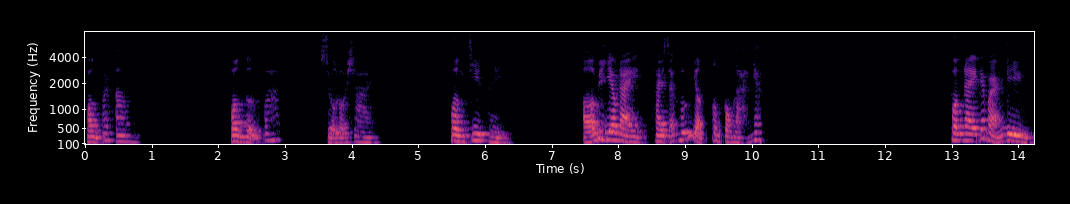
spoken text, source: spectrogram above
phần phát âm, phần ngữ pháp, sửa đổi sai, phần chia thì. Ở video này thầy sẽ hướng dẫn phần còn lại nhé Phần này các bạn điền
